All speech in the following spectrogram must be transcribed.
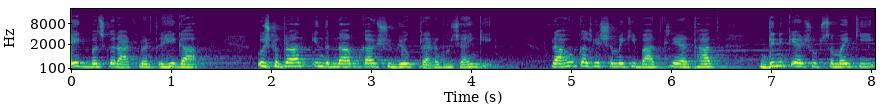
एक बजकर आठ मिनट रहेगा। उसके उपरांत इंद्र नाम का शुभ योग प्रारंभ हो जाएँगे। राहु काल के समय की बात करें, अर्थात दिन के अशुभ समय की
